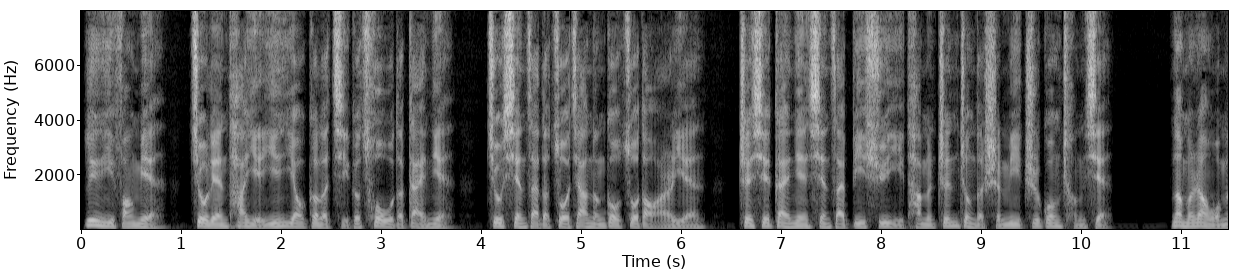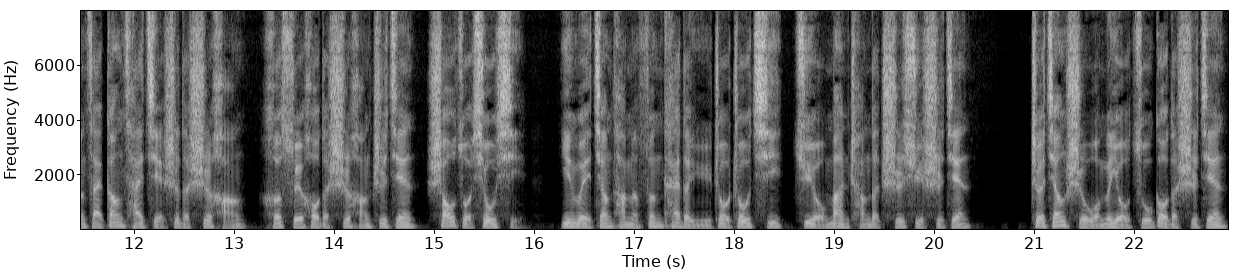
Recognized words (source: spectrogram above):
另一方面，就连他也因要割了几个错误的概念。就现在的作家能够做到而言，这些概念现在必须以他们真正的神秘之光呈现。那么，让我们在刚才解释的诗行和随后的诗行之间稍作休息，因为将它们分开的宇宙周期具有漫长的持续时间，这将使我们有足够的时间。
